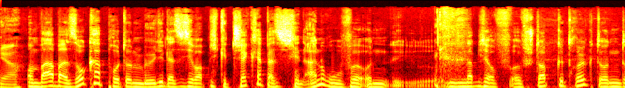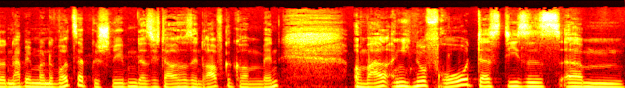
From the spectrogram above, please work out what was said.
Ja. Und war aber so kaputt und müde, dass ich überhaupt nicht gecheckt habe, dass ich ihn anrufe. Und, dann habe ich auf, auf Stopp gedrückt und dann habe ihm mal eine WhatsApp geschrieben, dass ich da aus Versehen draufgekommen bin. Und war eigentlich nur froh, dass dieses ähm,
